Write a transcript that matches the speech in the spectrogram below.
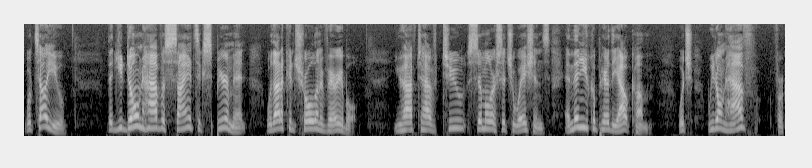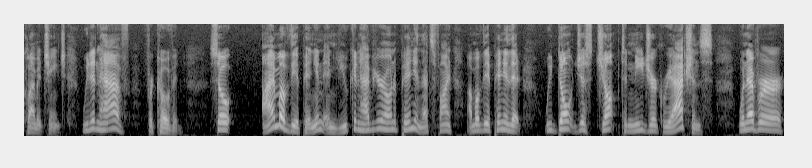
will tell you that you don't have a science experiment without a control and a variable. You have to have two similar situations, and then you compare the outcome, which we don't have for climate change. We didn't have for COVID. So I'm of the opinion, and you can have your own opinion, that's fine. I'm of the opinion that we don't just jump to knee jerk reactions whenever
